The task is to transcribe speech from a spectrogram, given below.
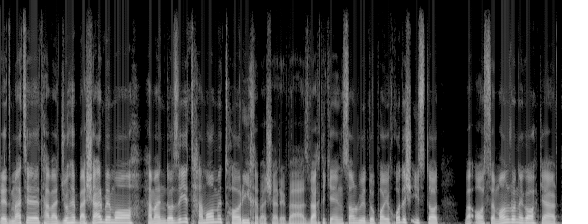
قدمت توجه بشر به ماه هم اندازه تمام تاریخ بشره و از وقتی که انسان روی دو پای خودش ایستاد و آسمان رو نگاه کرد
